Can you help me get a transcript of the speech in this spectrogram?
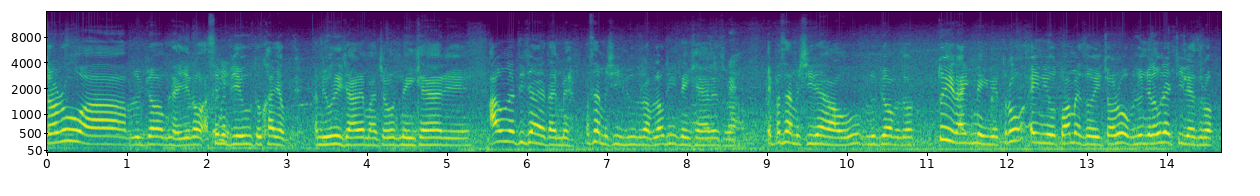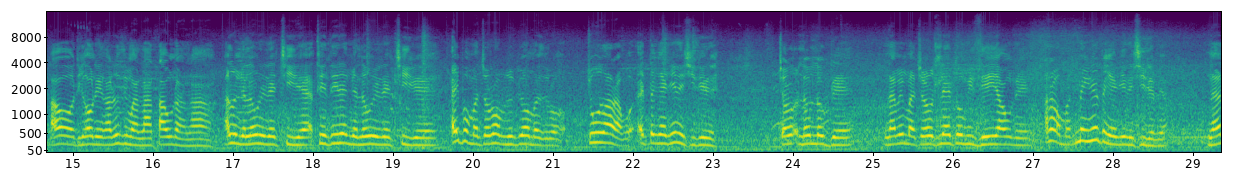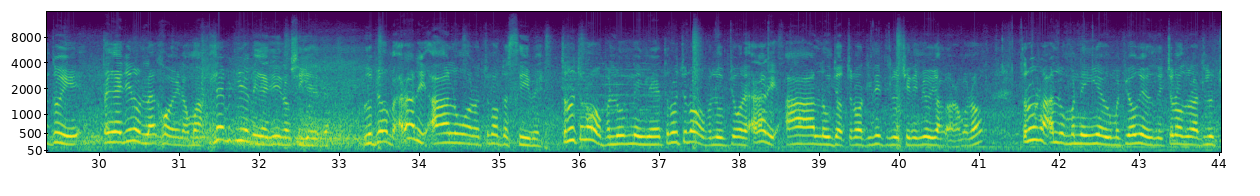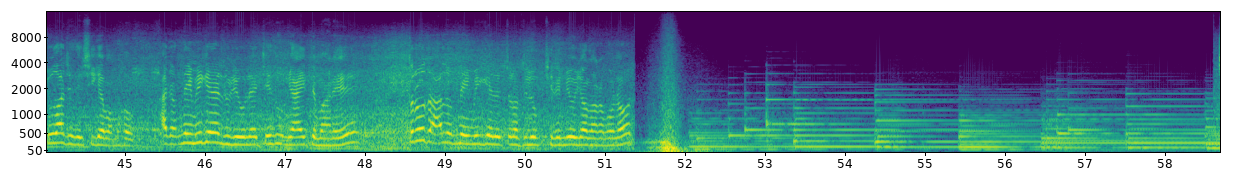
ကျွန်တော်တို့ကဘယ်လိုပြောမလဲရင်တော့အဆင်မပြေဘူးဒုက္ခရောက်တယ်အမျိုးတွေကြားထဲမှာကျွန်တော်နှိမ်ခံရတယ်အားလုံးလည်းသိကြတဲ့အတိုင်းပဲပတ်သက်မရှိဘူးဆိုတာဘယ်လောက်ထိနှိမ်ခံရလဲဆိုတာအဲ့ပတ်သက်မရှိတဲ့ဟာကိုဘယ်လိုပြောမလဲဆိုတော့တွေ့တိုင်းနှိမ်တယ်သူတို့အိမ်တွေကိုသွားမယ်ဆိုရင်ကျွန်တော်တို့ဘယ်လိုမျိုးလုံးနဲ့ကြည့်လဲဆိုတော့အော်ဒီကောင်တွေငါတို့စီမှာလာတောင်းတာလားအဲ့လိုမျိုးလုံးတွေနဲ့ကြည့်တယ်အထင်သေးတဲ့မျိုးလုံးတွေနဲ့ကြည့်တယ်အဲ့ပုံမှာကျွန်တော်တို့ဘယ်လိုပြောမလဲဆိုတော့စူးစမ်းတာပေါ့အဲ့တကယ်ချင်းတွေရှိသေးတယ်ကျွန်တော်တို့အလုပ်လုပ်တယ်လမ်းမေးမှာကျွန်တော်တို့လှဲသွင်းပြီးဈေးရောက်တယ်အဲ့တော့မှနှိမ်တဲ့တကယ်ချင်းတွေရှိတယ်ဗျ လမ်းသွင်းရင်တကယ်ချင်းတို့လမ်းခေါ်ရင်တော့မှလှဲမကြည့်တဲ့တကယ်ချင်းတွေတော့ရှိခဲ့တယ်ဗျဘယ်လိုပြောမလဲအဲ့ဒါတွေအားလုံးကတော့ကျွန်တော်တစ်စေးပဲသူတို့ကျွန်တော်ကိုဘယ်လိုနှိမ်လဲသူတို့ကျွန်တော်ကိုဘယ်လိုပြောလဲအဲ့ဒါတွေအားလုံးကြောင့်ကျွန်တော်ဒီနေ့ဒီလိုချိန်တွေမျိုးရောက်လာတာပေါ့နော်သူတို့ကအဲ့လိုမနှိမ်ရဘူးမပြောခဲ့ဘူးဆိုကျွန်တော်တို့ကဒီလိုစူးစမ်းခြင်းတွေရှိခဲ့မှာမဟုတ်ဘူးအဲ့ကြောင့်နှိမ်မိခဲ့တဲ့လူတွေကိုလည်းကျေးဇူးအများကြီးတင်ပါတယ်သူတို့ကအဲ့လိုနှိမ်မိခဲ့လို့ကျွန်တော်ဒီလိုချိန်တွေမျိုးရောက်လာတာပေါ့နော်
